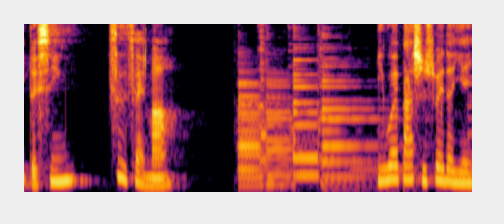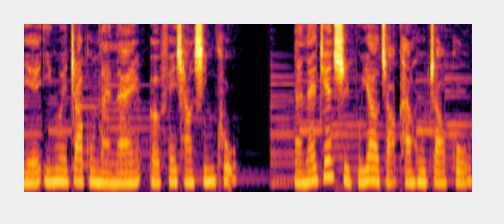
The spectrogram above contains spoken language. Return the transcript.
的心自在吗？一位八十岁的爷爷因为照顾奶奶而非常辛苦，奶奶坚持不要找看护照顾。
